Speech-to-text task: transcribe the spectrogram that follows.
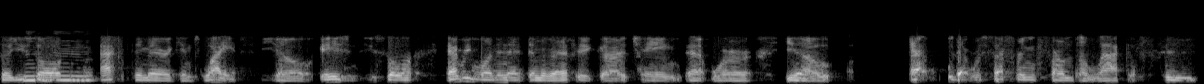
So you mm-hmm. saw African Americans, whites, you know, Asians. You saw everyone in that demographic uh, chain that were, you know, at, that were suffering from the lack of food,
